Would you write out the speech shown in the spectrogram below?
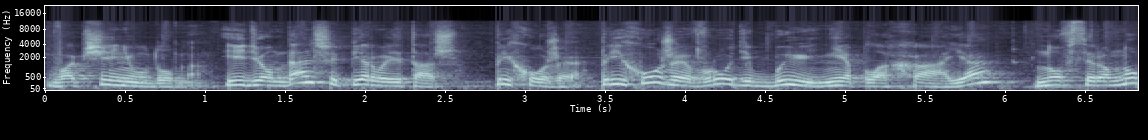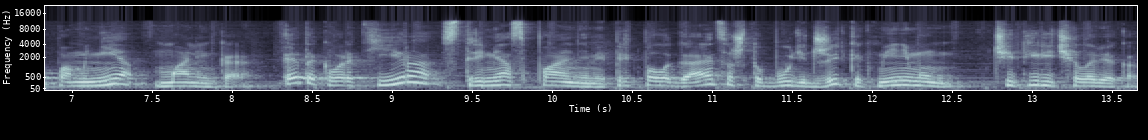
вообще неудобно. Идем дальше, первый этаж. Прихожая. Прихожая вроде бы неплохая, но все равно по мне маленькая. Эта квартира с тремя спальнями. Предполагается, что будет жить как минимум 4 человека.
